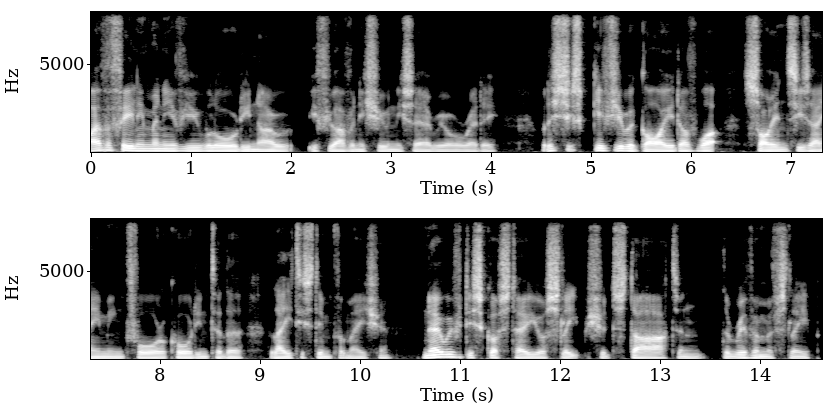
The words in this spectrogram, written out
I have a feeling many of you will already know if you have an issue in this area already, but this just gives you a guide of what science is aiming for according to the latest information. Now we've discussed how your sleep should start and the rhythm of sleep,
